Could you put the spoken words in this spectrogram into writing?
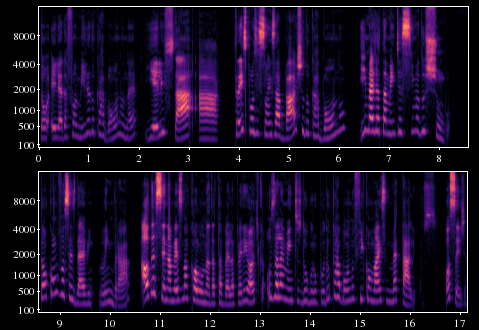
Então, ele é da família do carbono, né? E ele está a três posições abaixo do carbono, imediatamente acima do chumbo. Então, como vocês devem lembrar, ao descer na mesma coluna da tabela periódica, os elementos do grupo do carbono ficam mais metálicos. Ou seja,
